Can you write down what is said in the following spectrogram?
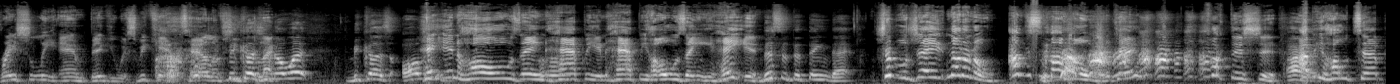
racially ambiguous. We can't tell if she's because black. you know what? Because all Hating hoes ain't Uh-huh. happy and happy hoes ain't hating. this is the thing that Triple J, no, no, no. I'm just my moment, okay? Fuck this shit. All I right. be Hotep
